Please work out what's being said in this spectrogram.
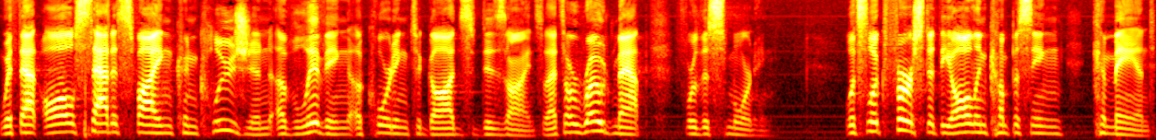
with that all satisfying conclusion of living according to God's design. So that's our roadmap for this morning. Let's look first at the all encompassing command.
